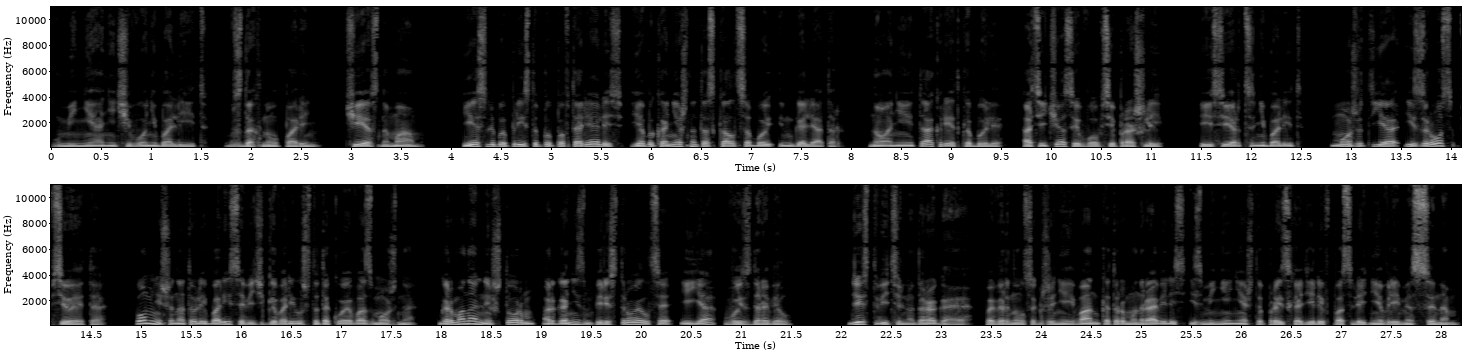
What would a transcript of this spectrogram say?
«У меня ничего не болит», — вздохнул парень. «Честно, мам, если бы приступы повторялись, я бы, конечно, таскал с собой ингалятор. Но они и так редко были, а сейчас и вовсе прошли. И сердце не болит. Может, я изрос все это? Помнишь, Анатолий Борисович говорил, что такое возможно? Гормональный шторм, организм перестроился, и я выздоровел. «Действительно, дорогая», — повернулся к жене Иван, которому нравились изменения, что происходили в последнее время с сыном.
